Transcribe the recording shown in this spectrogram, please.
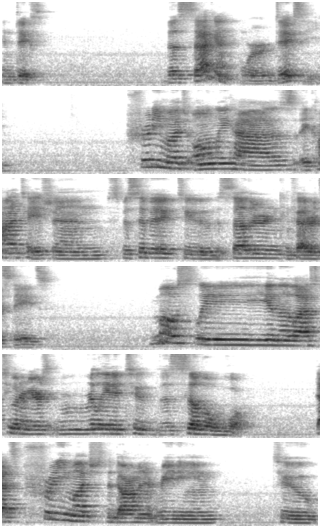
and Dixie. The second word, Dixie, pretty much only has a connotation specific to the southern Confederate States, mostly in the last 200 years related to the Civil War. That's pretty much the dominant reading to,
